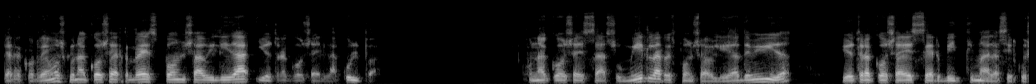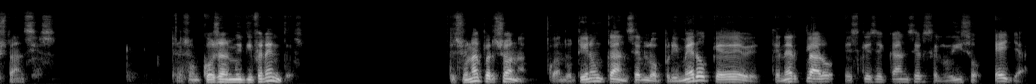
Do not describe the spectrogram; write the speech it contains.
Te recordemos que una cosa es responsabilidad y otra cosa es la culpa. Una cosa es asumir la responsabilidad de mi vida y otra cosa es ser víctima de las circunstancias. Son cosas muy diferentes. Entonces una persona cuando tiene un cáncer, lo primero que debe tener claro es que ese cáncer se lo hizo ella,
